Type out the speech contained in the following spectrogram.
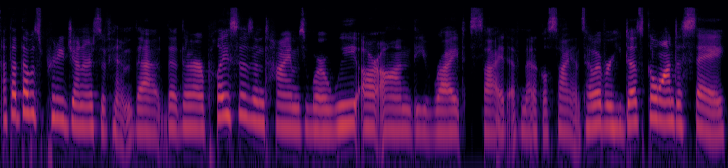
I thought that was pretty generous of him that, that there are places and times where we are on the right side of medical science. However, he does go on to say,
